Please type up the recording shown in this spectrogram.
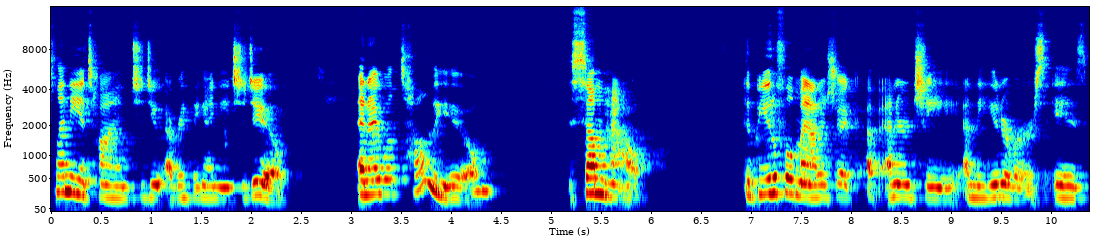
plenty of time to do everything I need to do. And I will tell you somehow the beautiful magic of energy and the universe is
